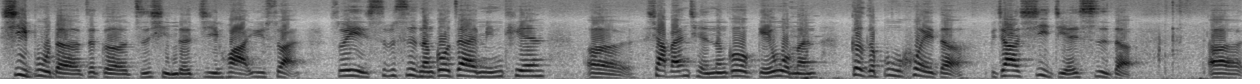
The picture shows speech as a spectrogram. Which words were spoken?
细部的这个执行的计划预算，所以是不是能够在明天呃下班前能够给我们各个部会的比较细节式的呃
